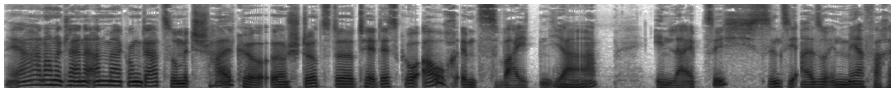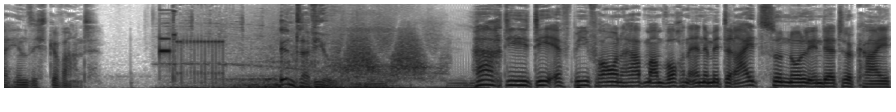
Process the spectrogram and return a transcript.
Ja, noch eine kleine Anmerkung dazu. Mit Schalke äh, stürzte Tedesco auch im zweiten Jahr. Mhm. In Leipzig sind sie also in mehrfacher Hinsicht gewarnt. Interview. Ach, die DFB-Frauen haben am Wochenende mit 3 zu 0 in der Türkei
